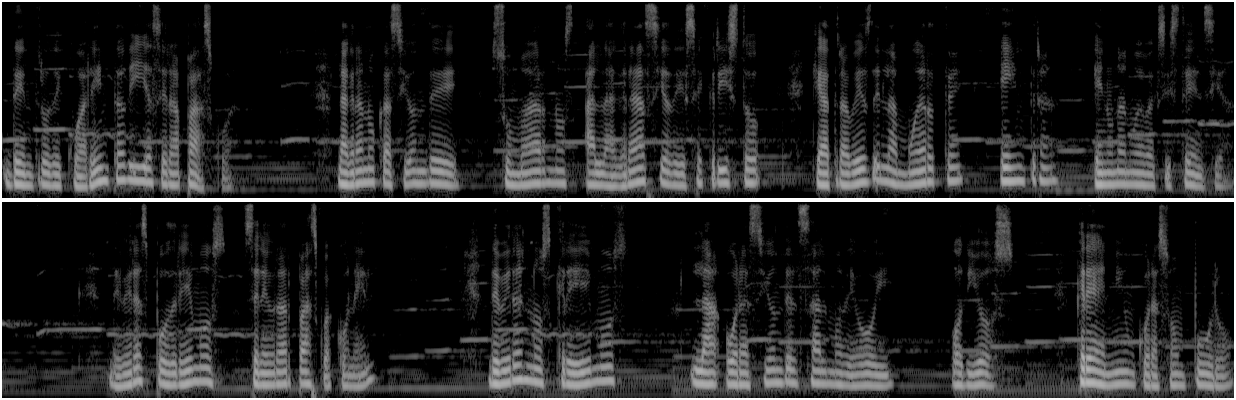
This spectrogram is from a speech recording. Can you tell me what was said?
Dentro de 40 días será Pascua, la gran ocasión de sumarnos a la gracia de ese Cristo que a través de la muerte entra en una nueva existencia. ¿De veras podremos celebrar Pascua con Él? ¿De veras nos creemos la oración del Salmo de hoy? Oh Dios, crea en mí un corazón puro,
